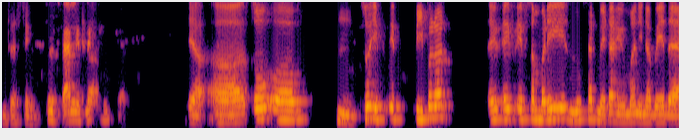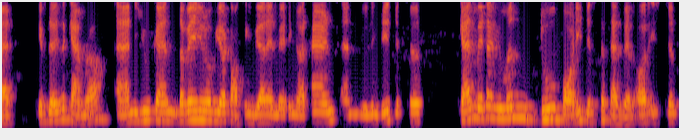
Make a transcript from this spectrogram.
Interesting. So it's fairly flexible. Yeah. so um, Hmm. So if, if people are if, if somebody looks at MetaHuman in a way that if there is a camera and you can the way you know we are talking, we are animating our hands and using these gestures, can MetaHuman do body gestures as well, or it's just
